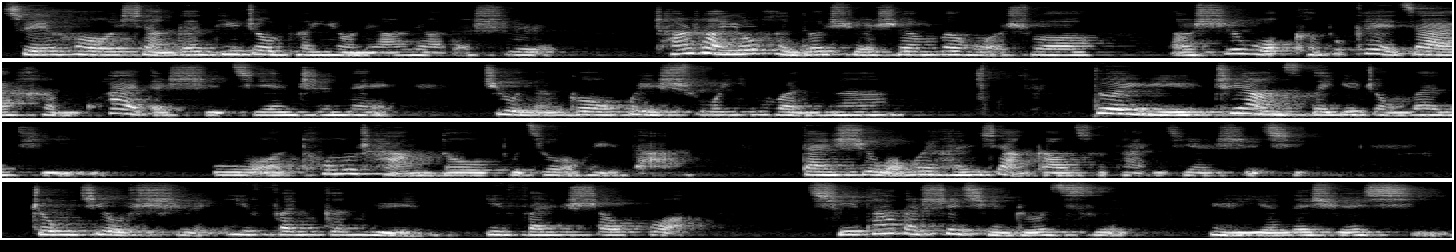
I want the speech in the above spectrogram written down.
最后想跟听众朋友聊聊的是，常常有很多学生问我说：“老师，我可不可以在很快的时间之内就能够会说英文呢？”对于这样子的一种问题，我通常都不做回答，但是我会很想告诉他一件事情：，终究是一分耕耘一分收获，其他的事情如此，语言的学习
